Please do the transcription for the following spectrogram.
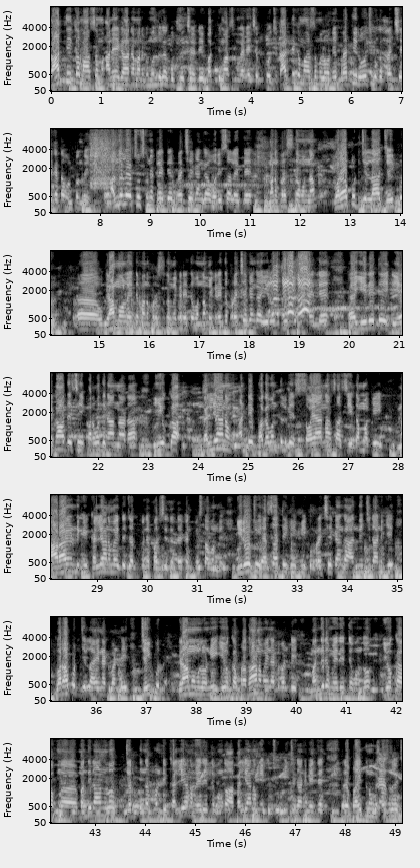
కార్తీక మాసం అనేగానే మనకు ముందుగా గుర్తొచ్చేది భక్తి మాసంగానే చెప్పుకోవచ్చు. కార్తీక మాసంలోనే ప్రతి రోజు ఒక ప్రత్యేకత ఉంటుంది. అందులో చూసుకున్నట్లయితే ప్రత్యేకంగా ఒరిస్సాలో అయితే మనం ప్రస్తుతం ఉన్నాం. కోరాపుట్ జిల్లా జైపూర్ గ్రామంలో అయితే మనం ప్రస్తుతం ఎక్కడైతే ఉన్నాం ఇక్కడైతే ప్రత్యేకంగా ఈ రోజు ఏదైతే ఏకాదశి పర్వదినాన్నాడ ఈ యొక్క కళ్యాణం అంటే భగవంతుడికి స్వయాన సీతమ్మకి నారాయణుడికి కళ్యాణం అయితే జరుపుకునే పరిస్థితి అయితే కనిపిస్తూ ఉంది. ఈరోజు ఎస్ఆర్టీకి మీకు ప్రత్యేకంగా అందించడానికి కోరాపుట్ జిల్లా అయినటువంటి జైపూర్ గ్రామంలోని ఈ యొక్క ప్రధానమైనటువంటి మందిరం ఏదైతే ఉందో ఈ యొక్క మందిరాల్లో జరుపుతున్నటువంటి కళ్యాణం ఏదైతే ఉందో ఆ కళ్యాణం మీకు చూపించడానికి అయితే ప్రయత్నం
